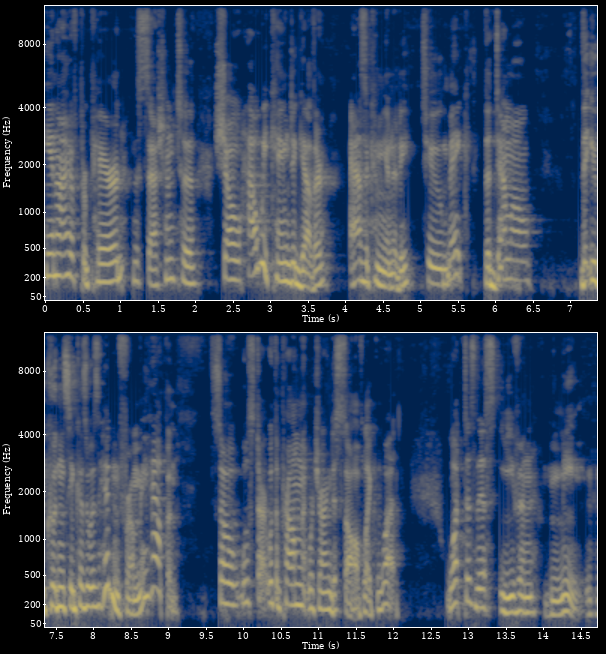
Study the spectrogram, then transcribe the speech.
He and I have prepared the session to show how we came together as a community to make the demo that you couldn't see because it was hidden from me happen. So we'll start with the problem that we're trying to solve. Like what? What does this even mean?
